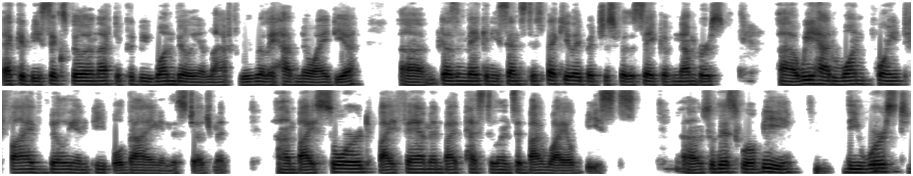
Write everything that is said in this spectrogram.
that could be six billion left, it could be one billion left. We really have no idea. Uh, doesn't make any sense to speculate, but just for the sake of numbers, uh, we had 1.5 billion people dying in this judgment um, by sword, by famine, by pestilence, and by wild beasts. Um, so this will be the worst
